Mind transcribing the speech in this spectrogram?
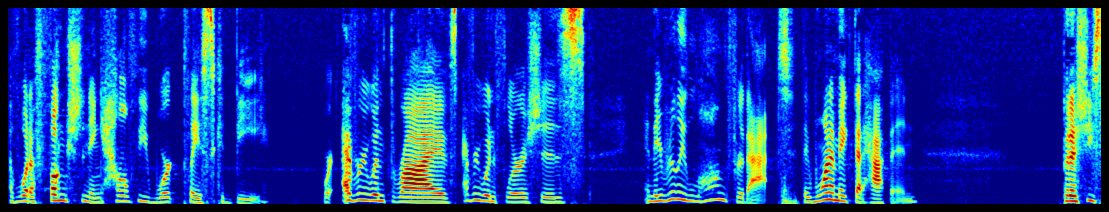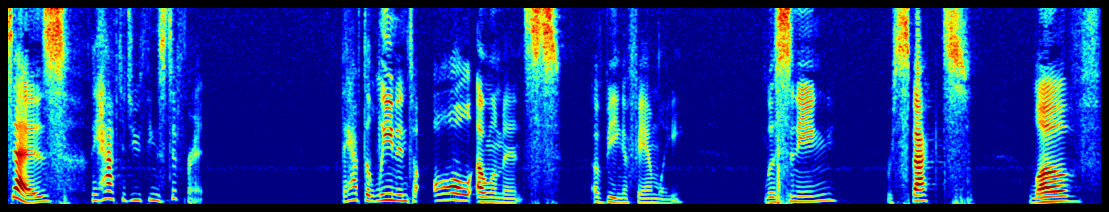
of what a functioning, healthy workplace could be, where everyone thrives, everyone flourishes, and they really long for that. They want to make that happen. But as she says, they have to do things different. They have to lean into all elements of being a family listening, respect, love,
